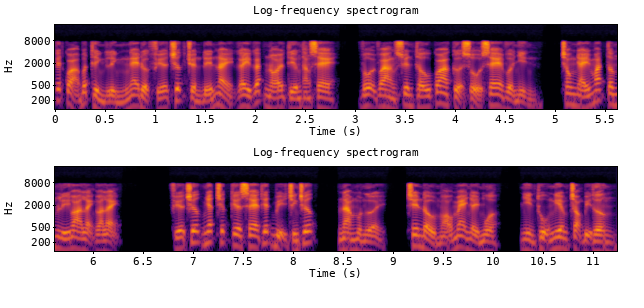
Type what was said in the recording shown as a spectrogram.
kết quả bất thình lình nghe được phía trước chuyển đến này gây gắt nói tiếng thắng xe, vội vàng xuyên thấu qua cửa sổ xe vừa nhìn, trong nháy mắt tâm lý hoa lạnh hoa lạnh. Phía trước nhất chiếc kia xe thiết bị chính trước, nằm một người, trên đầu máu me nhảy mùa, nhìn thụ nghiêm trọng bị thương,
